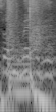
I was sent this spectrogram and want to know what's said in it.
so many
